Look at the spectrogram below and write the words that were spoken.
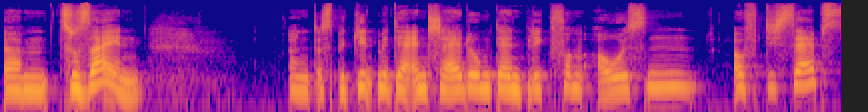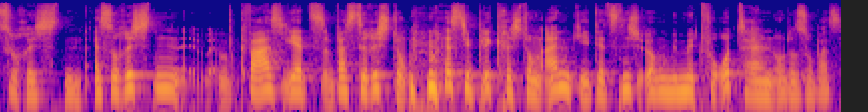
ähm, zu sein. Und es beginnt mit der Entscheidung, deinen Blick vom Außen auf dich selbst zu richten. Also richten äh, quasi jetzt, was die Richtung, was die Blickrichtung angeht, jetzt nicht irgendwie mit verurteilen oder sowas.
